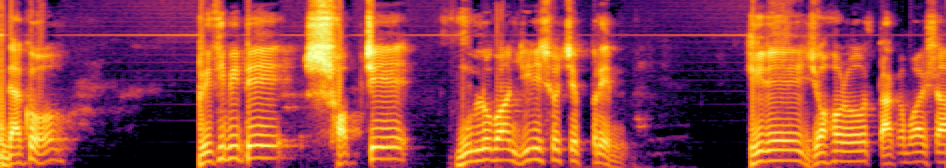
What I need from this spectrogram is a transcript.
দেখো পৃথিবীতে সবচেয়ে মূল্যবান জিনিস হচ্ছে প্রেম। হিরে জহরত টাকা পয়সা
